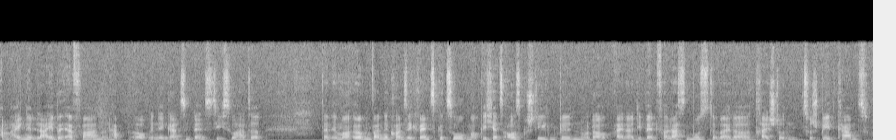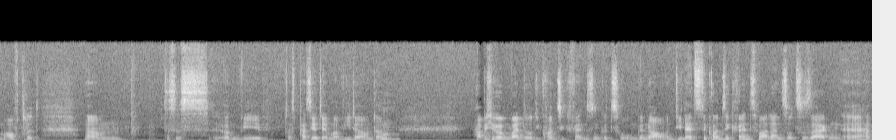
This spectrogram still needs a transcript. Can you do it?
am eigenen Leibe erfahren und habe auch in den ganzen Bands, die ich so hatte, dann immer irgendwann eine Konsequenz gezogen, ob ich jetzt ausgestiegen bin oder ob einer die Band verlassen musste, weil er drei Stunden zu spät kam zum Auftritt. Ähm, das ist irgendwie, das passiert ja immer wieder und dann mhm. Habe ich irgendwann so die Konsequenzen gezogen. Genau. Und die letzte Konsequenz war dann sozusagen, äh, hat,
